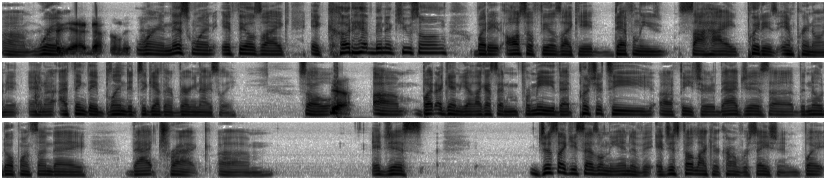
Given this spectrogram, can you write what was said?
Um, where yeah, definitely. Where in this one, it feels like it could have been a Q song, but it also feels like it definitely CyHi put his imprint on it, and I, I think they blended together very nicely. So yeah. Um, but again, yeah, like I said, for me, that Pusha T uh, feature, that just uh, the No Dope on Sunday, that track, um, it just, just like he says on the end of it, it just felt like a conversation, but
